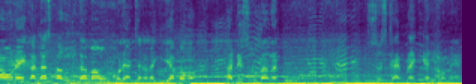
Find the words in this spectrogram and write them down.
Mau naik ke atas panggung Kita mau mulai acara lagi. Ya Pokok hadis seru banget. Subscribe, like, and comment.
